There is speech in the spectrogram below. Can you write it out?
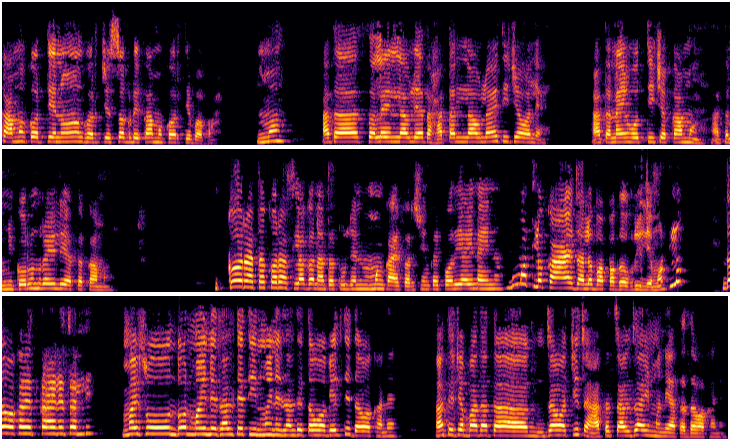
कामं करते ना घरचे सगळे कामं करते बाबा. मग? आता सलाईन लावली आता हाताला लावलाय तिच्यावाल्या. आता नाही होत तिच्या कामं. आता मी करून राहिली आता कामं. कर आता कराच लागन आता तुला. मग काय करशील काही पर्याय नाही ना. म्हटलं काय झालं बापा गौरीले म्हटलं? दवाखान्यात काय रे चालली? मैसून दोन महिने झालते तीन महिने झालते तेव्हा गेलती दवाखान्यात. हा त्याच्या बाद आता जावाचीच आहे. आता चाल जाई म्हणे आता दवाखान्यात.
